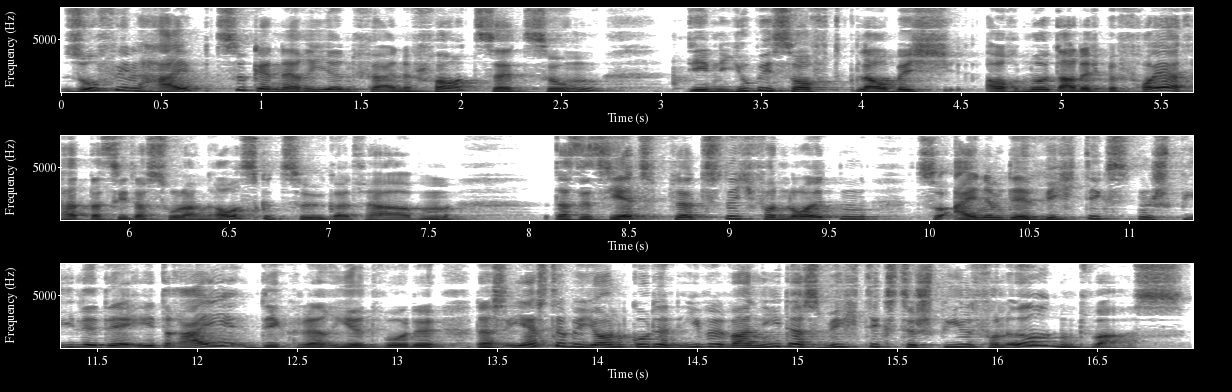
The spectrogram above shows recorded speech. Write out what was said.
so viel Hype zu generieren für eine Fortsetzung, den Ubisoft, glaube ich, auch nur dadurch befeuert hat, dass sie das so lange rausgezögert haben, dass es jetzt plötzlich von Leuten zu einem der wichtigsten Spiele der E3 deklariert wurde. Das erste Beyond Good and Evil war nie das wichtigste Spiel von irgendwas.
